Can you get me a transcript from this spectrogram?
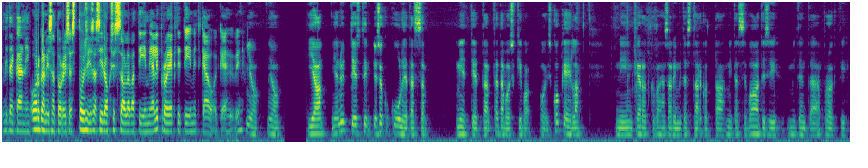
mitenkään niin organisatorisesti toisiinsa sidoksissa oleva tiimi, eli projektitiimit käy oikein hyvin. Joo, joo. Ja, ja nyt tietysti, jos joku kuulija tässä miettii, että tätä voisi kiva olisi kokeilla, niin kerrotko vähän Sari, mitä se tarkoittaa, mitä se vaatisi, miten tämä projekti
